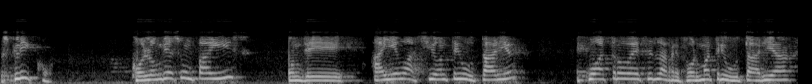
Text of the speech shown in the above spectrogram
explico. Colombia es un país donde hay evasión tributaria cuatro veces la reforma tributaria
